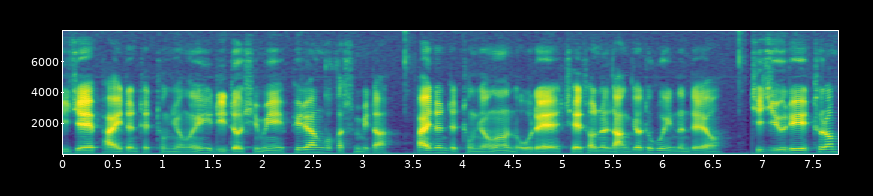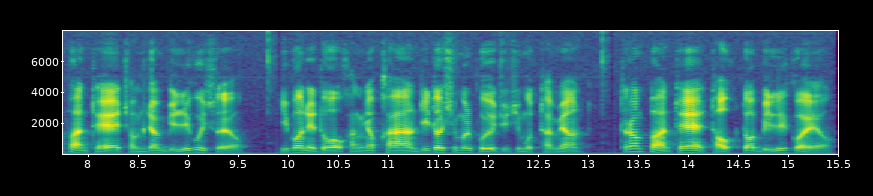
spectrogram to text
이제 바이든 대통령의 리더십이 필요한 것 같습니다. 바이든 대통령은 올해 재선을 남겨두고 있는데요. 지지율이 트럼프한테 점점 밀리고 있어요. 이번에도 강력한 리더십을 보여주지 못하면 트럼프한테 더욱더 밀릴 거예요.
